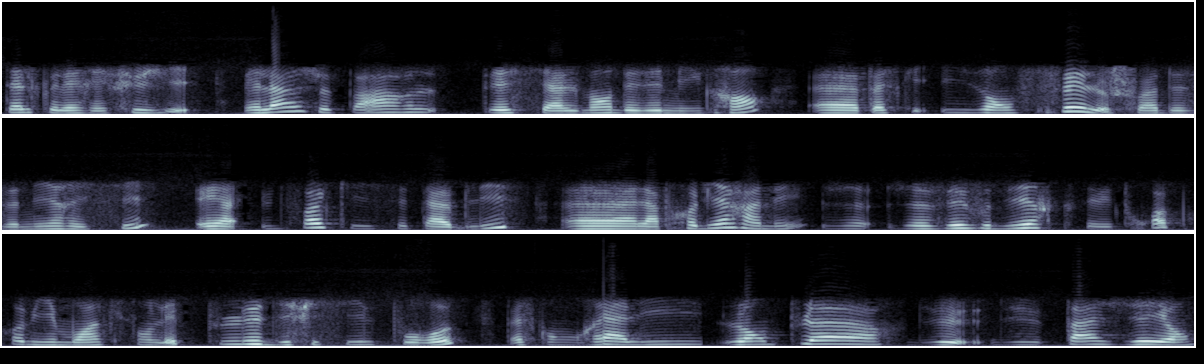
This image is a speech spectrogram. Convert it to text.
tels que les réfugiés. Mais là, je parle spécialement des immigrants euh, parce qu'ils ont fait le choix de venir ici et une fois qu'ils s'établissent, euh, la première année, je, je, vais vous dire que c'est les trois premiers mois qui sont les plus difficiles pour eux parce qu'on réalise l'ampleur du, du pas géant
